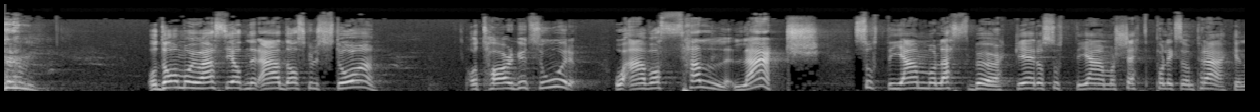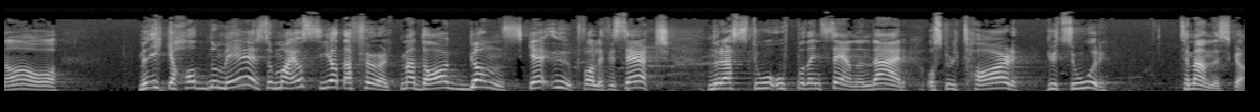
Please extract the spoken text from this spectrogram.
Og da må jo jeg si at når jeg da skulle stå og tale Guds ord Og jeg var selvlært. Sittet hjemme og lest bøker og sittet hjemme og sett på liksom prekener. og men ikke hadde noe mer, så må jeg jo si at jeg følte meg da ganske ukvalifisert når jeg sto opp på den scenen der og skulle tale Guds ord til mennesker.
